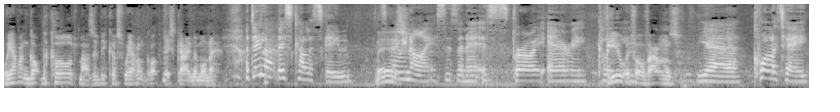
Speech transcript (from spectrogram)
we haven't got the code, Mazzy, because we haven't got this kind of money. I do like this colour scheme. It's is. very nice, isn't it? It's bright, airy, clean. Beautiful vans. Yeah, quality.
